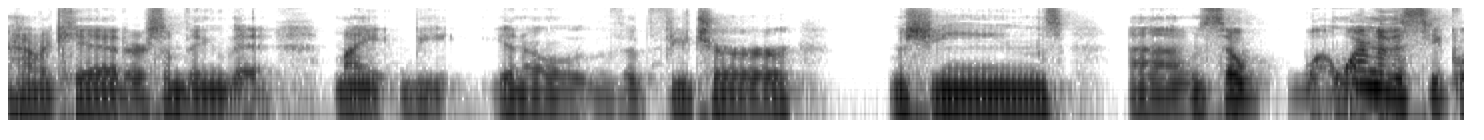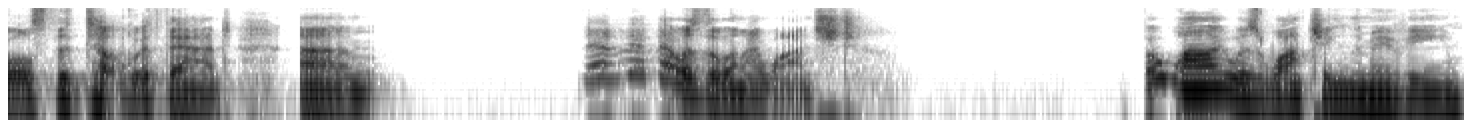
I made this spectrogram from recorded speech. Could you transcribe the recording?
have a kid or something that might be, you know, the future machines. Um, so w- one of the sequels that dealt with that, um, that, that was the one I watched. But while I was watching the movie,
